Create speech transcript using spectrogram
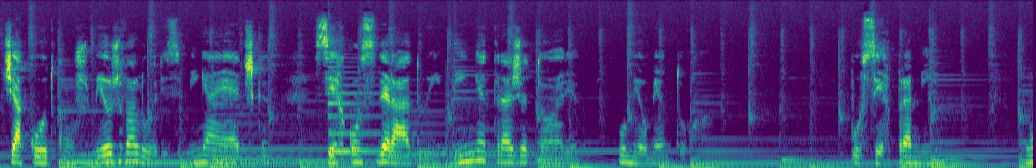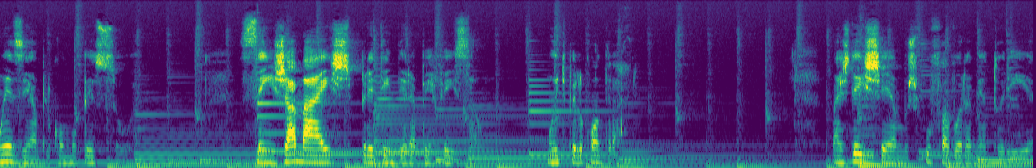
de acordo com os meus valores e minha ética, ser considerado em minha trajetória o meu mentor. Por ser para mim um exemplo como pessoa, sem jamais pretender a perfeição. Muito pelo contrário mas deixemos, por favor, a mentoria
